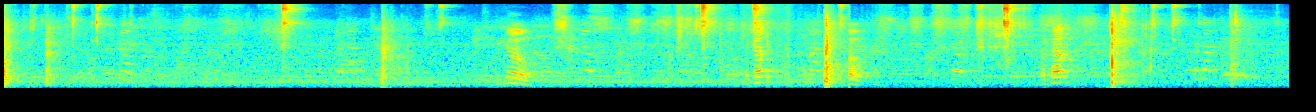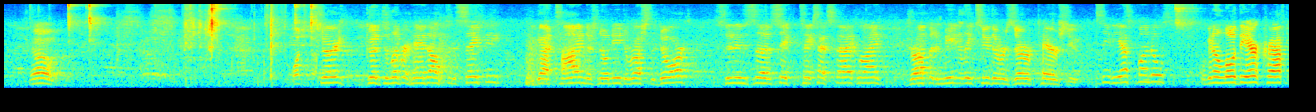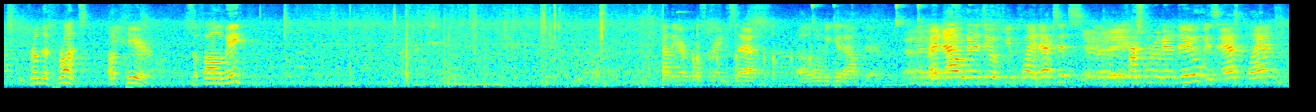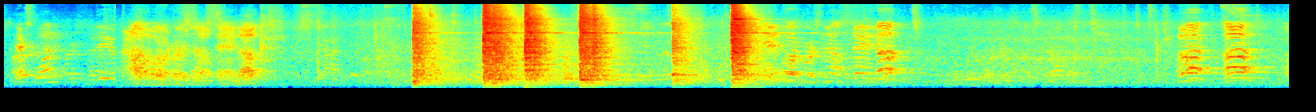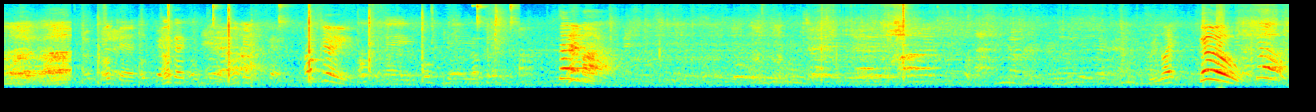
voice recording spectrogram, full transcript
Go. Look up. Look up. Go. Sure, good deliberate handoff to the safety. You got time, there's no need to rush the door. As soon as uh, the safety takes that static line, drop it immediately to the reserve parachute. CDS bundles, we're gonna load the aircraft from the front up here. So follow me. How the Air Force arranges that uh, when we get out there. Right now, we're gonna do a few planned exits. First one we're gonna do is as planned. Next one, we'll do Inboard personnel stand up. Up, up. Okay. Okay. Okay. Stand by. Green light, go. Go.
